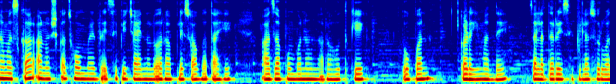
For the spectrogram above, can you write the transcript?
नमस्कार अनुष्काच होममेड रेसिपी चॅनलवर आपले स्वागत आहे. आज आपण बनवणार आहोत केक तो पण कढईमध्ये. चला तर रेसिपीला सुरुवात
